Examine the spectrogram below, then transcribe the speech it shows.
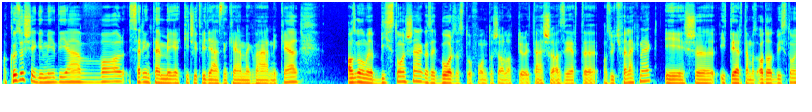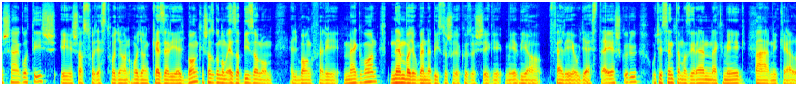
A közösségi médiával szerintem még egy kicsit vigyázni kell, meg várni kell azt gondolom, hogy a biztonság az egy borzasztó fontos alapprioritása azért az ügyfeleknek, és itt értem az adatbiztonságot is, és azt, hogy ezt hogyan, hogyan kezeli egy bank, és azt gondolom, ez a bizalom egy bank felé megvan. Nem vagyok benne biztos, hogy a közösségi média felé ugye ez teljes körű, úgyhogy szerintem azért ennek még várni kell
